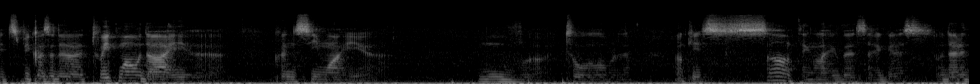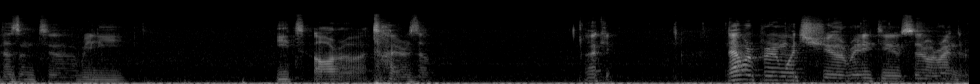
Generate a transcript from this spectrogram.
It's because of the tweak mode. I uh, couldn't see my uh, move uh, tool. Okay, something like this, I guess, so that it doesn't uh, really eat our uh, tires up. Okay. Now we're pretty much uh, ready to set our render.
